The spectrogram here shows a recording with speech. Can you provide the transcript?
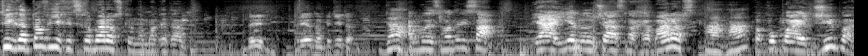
Ты готов ехать с Хабаровска на Магадан? Давид, приятного аппетита. Да. Как бы смотри сам. Я еду сейчас на Хабаровск, Ага. покупаю джипа,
